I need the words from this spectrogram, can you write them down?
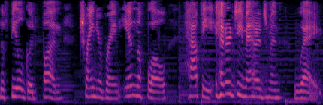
the feel good fun, train your brain in the flow, happy energy management way.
